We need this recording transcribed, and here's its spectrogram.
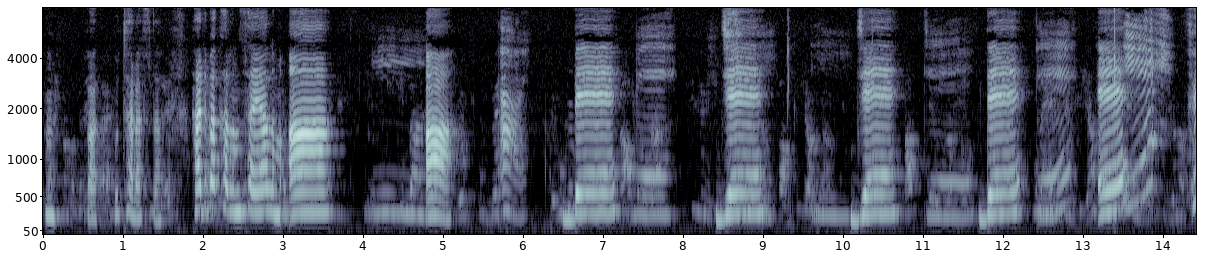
Hı, bak bu tarafta. Hadi bakalım sayalım. A, A, Ay. B, B. C, C, C. D, D. E, F.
